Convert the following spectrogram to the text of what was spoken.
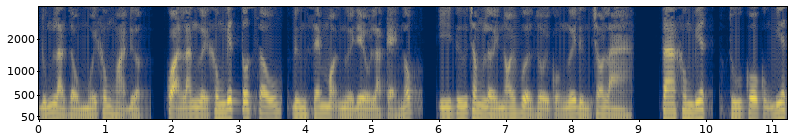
đúng là dầu muối không hòa được, quả là người không biết tốt xấu, đừng xem mọi người đều là kẻ ngốc, ý tứ trong lời nói vừa rồi của ngươi đừng cho là, ta không biết, tú cô cũng biết,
